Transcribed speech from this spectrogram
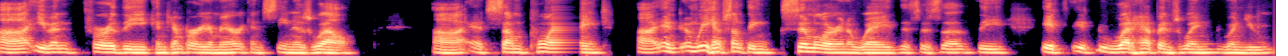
uh, even for the contemporary American scene as well. Uh, at some point, uh, and and we have something similar in a way. This is the the it it what happens when when you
